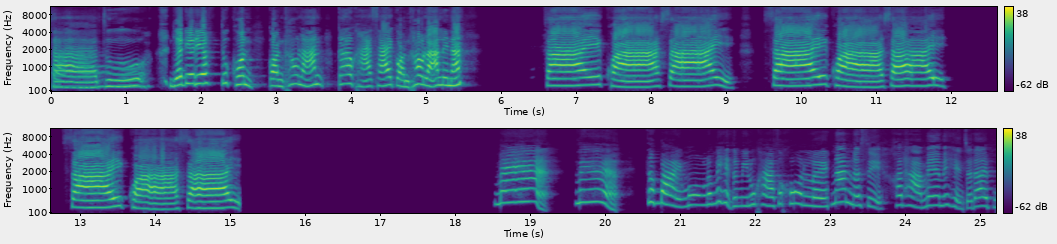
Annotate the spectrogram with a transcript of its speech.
สาธุ เดี๋ยวเดี๋ยวเดี๋ยวทุกคนก่อนเข้าร้านก้าวขาซ้ายก่อนเข้าร้านเลยนะ ซ้ายขวาซ้าย ซ้ายขวาซ้าย ซ้ายขวาซ้าย แม่ แม่ จะบ่ายโมงแล้วไม่เห็นจะมีลูกค้าสักคนเลย นั่นนะสิคาถาแม่ไม่เห็นจะได้ผ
